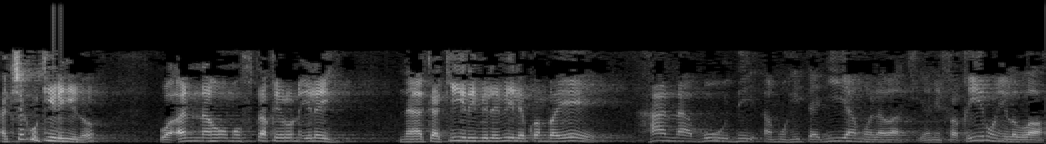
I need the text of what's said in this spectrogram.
akishakukiri hilo wa annahu muftaqirun ilayhi na akakiri vile vile kwamba yeye hana budi amuhitajia Mola wake yani faqirun ila Allah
